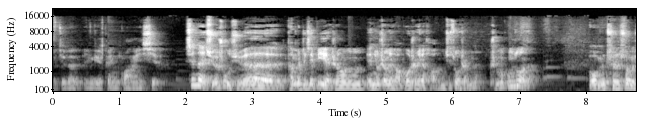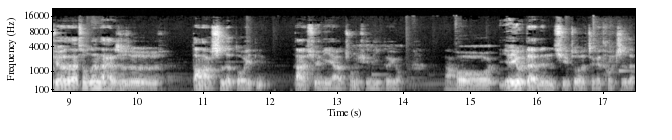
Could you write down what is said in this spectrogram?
我觉得应该更广一些。现在学数学，他们这些毕业生、研究生也好、博士也好，他们去做什么呢？什么工作呢？我们纯数学的受论的还是当老师的多一点，大学里啊、中学里都有，然后也有的人去做这个投资的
